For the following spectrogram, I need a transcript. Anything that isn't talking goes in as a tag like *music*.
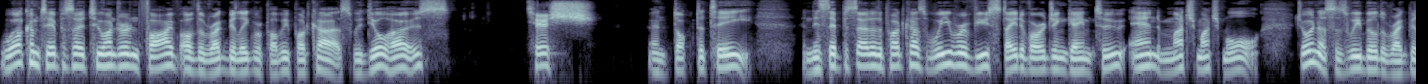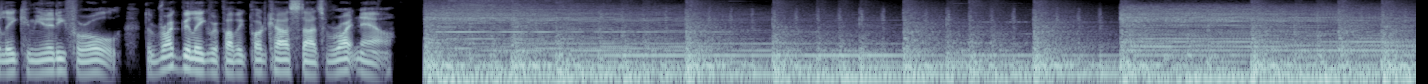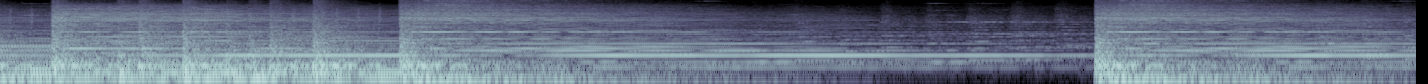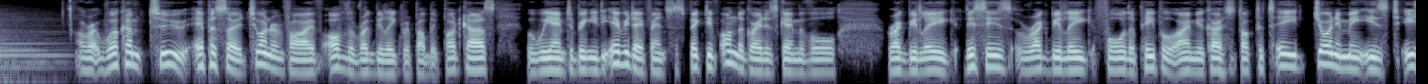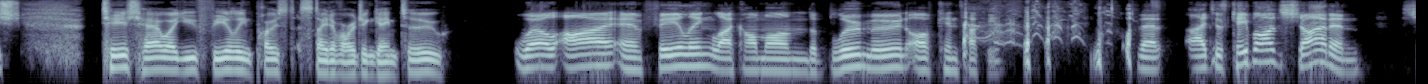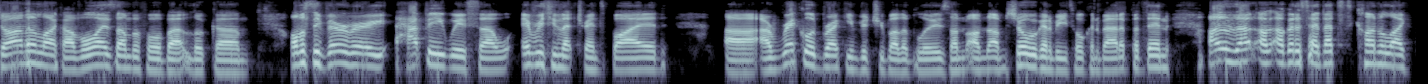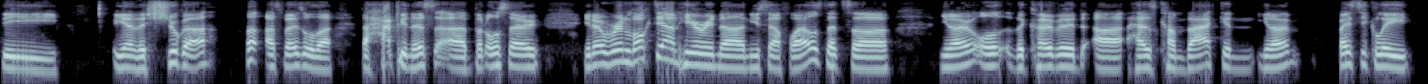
Welcome to episode 205 of the Rugby League Republic podcast with your hosts, Tish. and Dr. T. In this episode of the podcast, we review State of Origin Game 2 and much, much more. Join us as we build a rugby league community for all. The Rugby League Republic podcast starts right now. Welcome to episode 205 of the Rugby League Republic podcast, where we aim to bring you the everyday fan's perspective on the greatest game of all, rugby league. This is Rugby League for the people. I'm your co-host, Dr. T. Joining me is Tish. Tish, how are you feeling post State of Origin Game 2? Well, I am feeling like I'm on the blue moon of Kentucky. *laughs* that I just keep on shining, shining like I've always done before. But look, um, obviously very, very happy with uh, everything that transpired. Uh, a record-breaking victory by the Blues. I'm, I'm, I'm sure we're going to be talking about it. But then, other than that, I, I've got to say that's kind of like the, you know, the sugar, I suppose, or the the happiness. Uh, but also, you know, we're in lockdown here in uh, New South Wales. That's, uh, you know, all the COVID uh, has come back, and you know, basically,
